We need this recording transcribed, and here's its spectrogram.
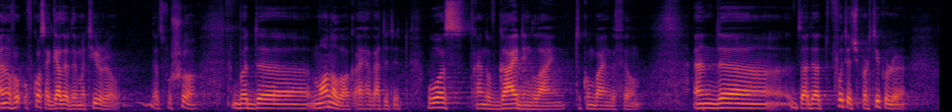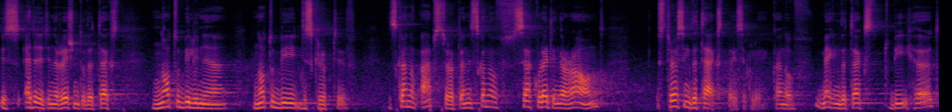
and of, of course I gathered the material, that's for sure, but the monologue I have edited was kind of guiding line to combine the film. And uh, that, that footage particular is edited in relation to the text, not to be linear, not to be descriptive, it's kind of abstract and it's kind of circulating around, stressing the text basically, kind of making the text to be heard,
